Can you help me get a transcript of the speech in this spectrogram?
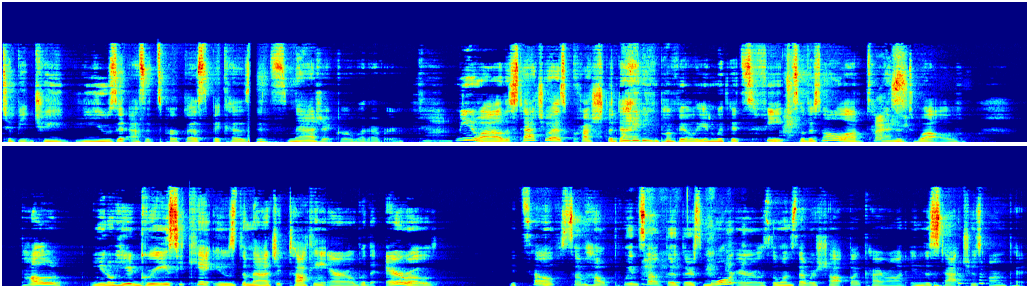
to be to use it as its purpose because it's magic or whatever. Hmm. Meanwhile, the statue has crushed the dining pavilion with its feet, so there's not a lot of time Nice. to dwell. Apollo, you know, he agrees he can't use the magic talking arrow, but the arrow itself somehow points out that there's more arrows, the ones that were shot by Chiron, in the statue's armpit.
